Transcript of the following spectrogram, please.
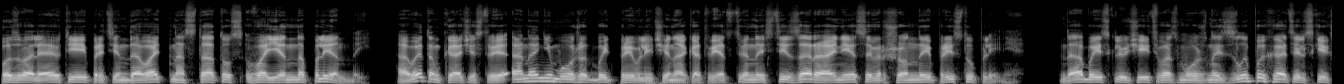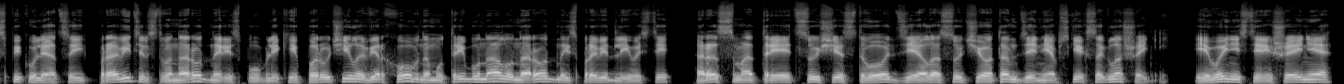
позволяют ей претендовать на статус военнопленной а в этом качестве она не может быть привлечена к ответственности за ранее совершенные преступления. Дабы исключить возможность злопыхательских спекуляций, правительство Народной Республики поручило Верховному трибуналу народной справедливости рассмотреть существо дела с учетом Денепских соглашений и вынести решение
